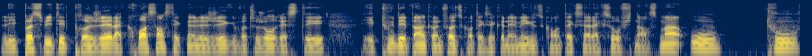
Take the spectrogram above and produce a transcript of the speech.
les possibilités de projet, la croissance technologique va toujours rester, et tout dépend, encore une fois, du contexte économique, du contexte à l'accès au financement, où tout,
